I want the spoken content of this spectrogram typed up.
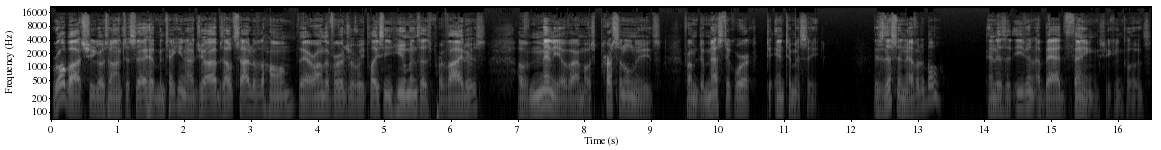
Robots, she goes on to say, have been taking our jobs outside of the home. They are on the verge of replacing humans as providers of many of our most personal needs, from domestic work to intimacy. Is this inevitable? And is it even a bad thing? She concludes.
